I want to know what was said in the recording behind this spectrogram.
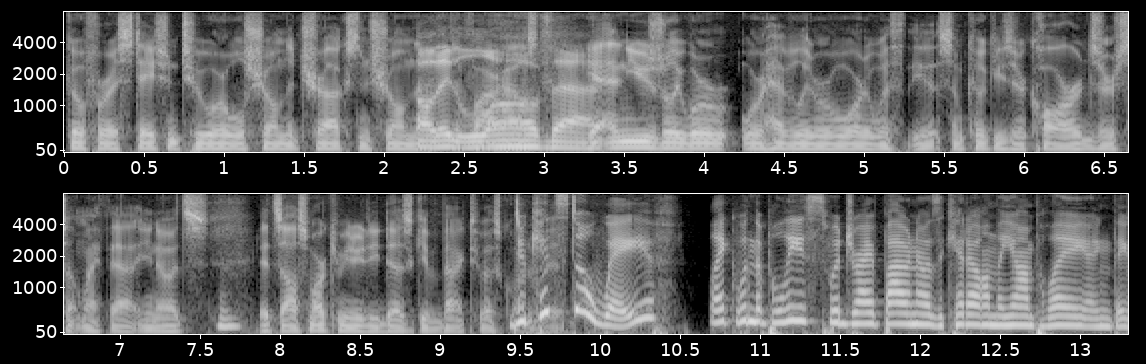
go for a station tour. We'll show them the trucks and show them. The, Oh, they the firehouse. love that. Yeah, and usually we're we're heavily rewarded with you know, some cookies or cards or something like that. You know, it's hmm. it's awesome. Our community does give back to us. Quite Do a kids bit. still wave? Like when the police would drive by when I was a kid out on the yawn playing, they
